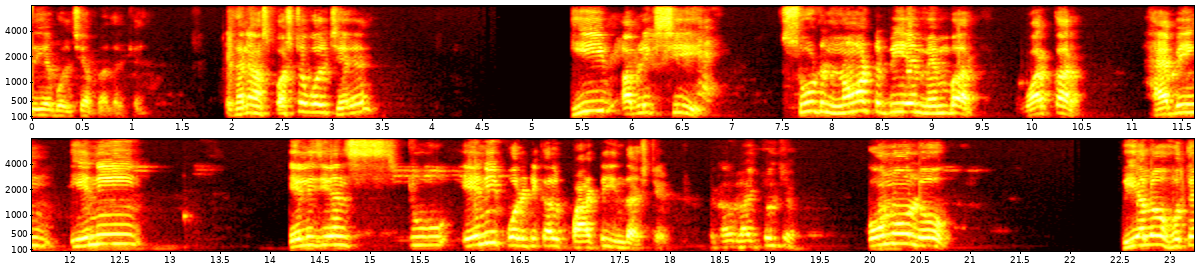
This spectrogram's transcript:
দিয়ে বলছি আপনাদেরকে। এখানে অস্পষ্ট বলছে he oblique she should not be a member worker having any allegiance to any political party in the state কোনো লোক বিএলও হতে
